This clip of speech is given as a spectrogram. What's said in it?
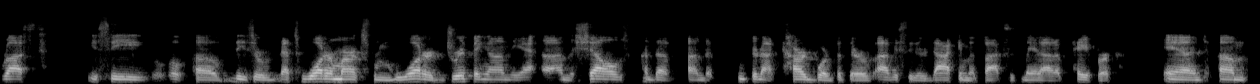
rust, you see uh, these are that's watermarks from water dripping on the on the shelves on the on the they're not cardboard, but they're obviously they're document boxes made out of paper. And um,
